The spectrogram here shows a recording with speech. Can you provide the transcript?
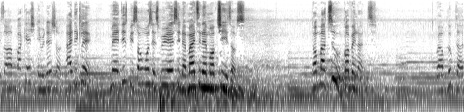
it's our package in redemption. I declare, may this be someone's experience in the mighty name of Jesus. Number two, covenant. We have looked at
